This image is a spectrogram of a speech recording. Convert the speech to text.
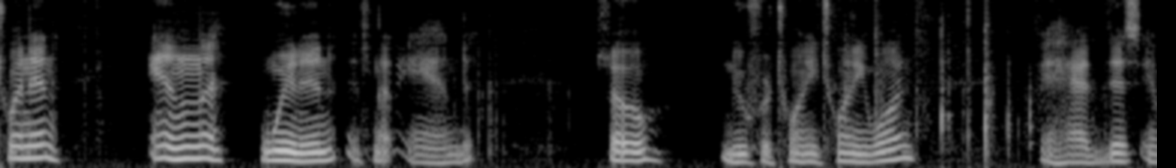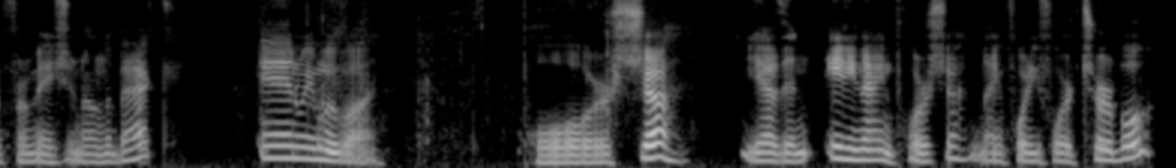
Twinning and winning. It's not and. So, new for 2021. It had this information on the back. And we move on. Porsche. You have the 89 Porsche 944 Turbo.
